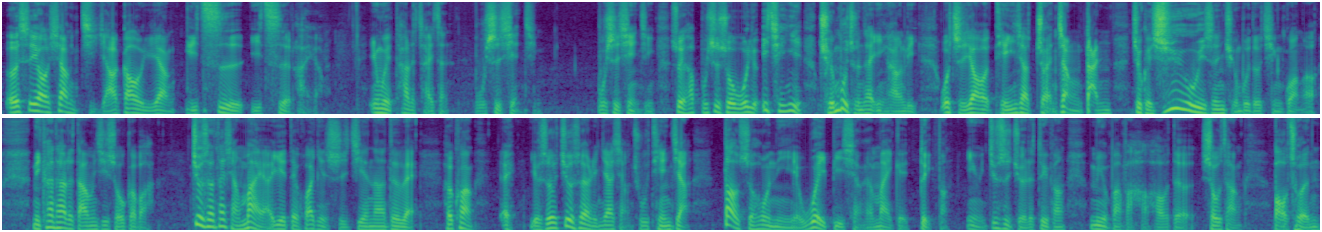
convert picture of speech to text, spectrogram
而是要像挤牙膏一样一次一次来啊！因为他的财产不是现金，不是现金，所以他不是说我有一千亿全部存在银行里，我只要填一下转账单就可以咻一声全部都清光啊！你看他的达文西手稿吧，就算他想卖啊，也得花点时间啊，对不对？何况，哎，有时候就算人家想出天价。到时候你也未必想要卖给对方，因为就是觉得对方没有办法好好的收藏、保存、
